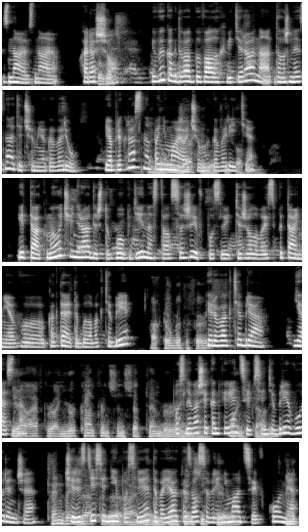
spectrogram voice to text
Знаю, знаю. Хорошо. И вы, как два бывалых ветерана, должны знать, о чем я говорю. Я прекрасно понимаю, о чем вы говорите. Итак, мы очень рады, что Боб Дин остался жив после тяжелого испытания в... Когда это было? В октябре? 1 октября. Ясно. После вашей конференции в сентябре в Ориндже, через 10 дней после этого я оказался в реанимации, в коме,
